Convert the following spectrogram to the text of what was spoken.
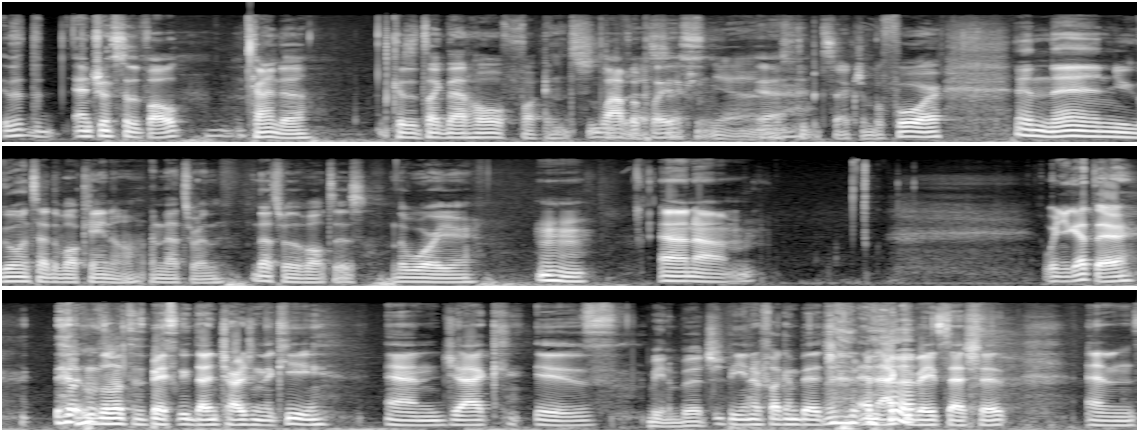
is it the entrance to the vault? Kinda, because it's like that whole fucking Lava place. Section. Yeah, Yeah. stupid section before, and then you go inside the volcano, and that's where that's where the vault is. The warrior. Mm-hmm. And um, when you get there, Lilith is basically done charging the key, and Jack is Being a bitch. being a fucking bitch and activates that shit. And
